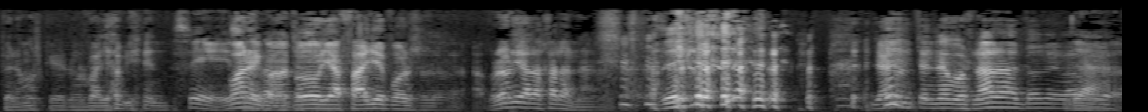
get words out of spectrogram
esperemos que nos vaya bien. Sí, Bueno, y cuando todo ya falle, pues a Gloria a la jarana. ya no entendemos nada, entonces Ya.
